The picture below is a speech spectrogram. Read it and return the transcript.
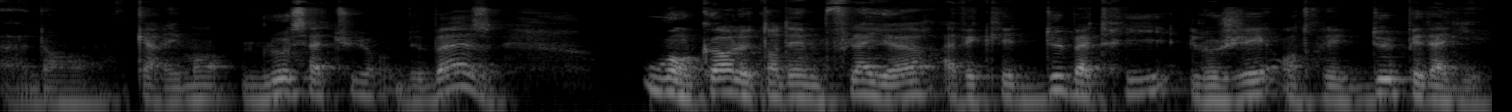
euh, dans carrément l'ossature de base, ou encore le tandem Flyer avec les deux batteries logées entre les deux pédaliers.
